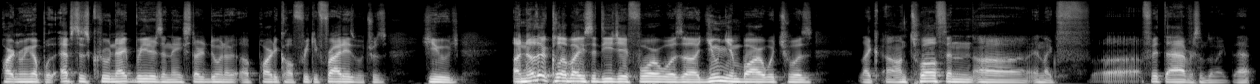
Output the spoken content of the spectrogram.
partnering up with Epsis Crew Night Breeders, and they started doing a, a party called Freaky Fridays, which was huge. Another club I used to DJ for was a Union Bar, which was like on 12th and uh and like f- uh, Fifth Ave or something like that.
